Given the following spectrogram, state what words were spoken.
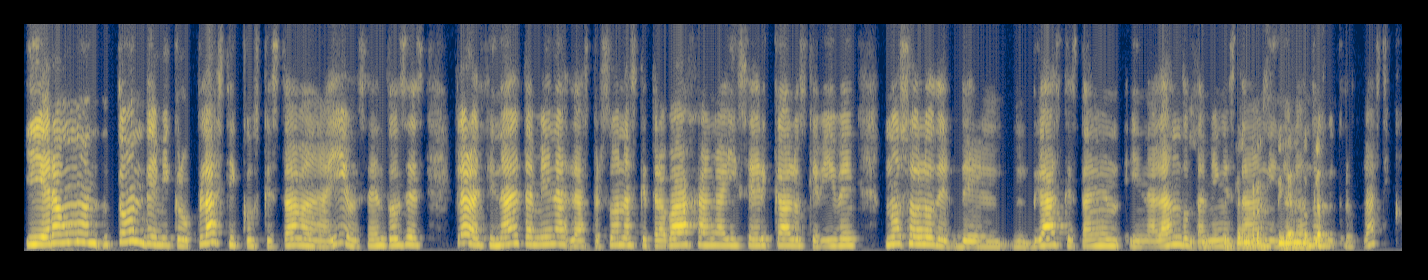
y era un montón de microplásticos que estaban ahí, o sea, entonces, claro, al final también la- las personas que trabajan ahí cerca, los que viven, no solo de- del gas que están inhalando, también están inhalando plástico. microplástico.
